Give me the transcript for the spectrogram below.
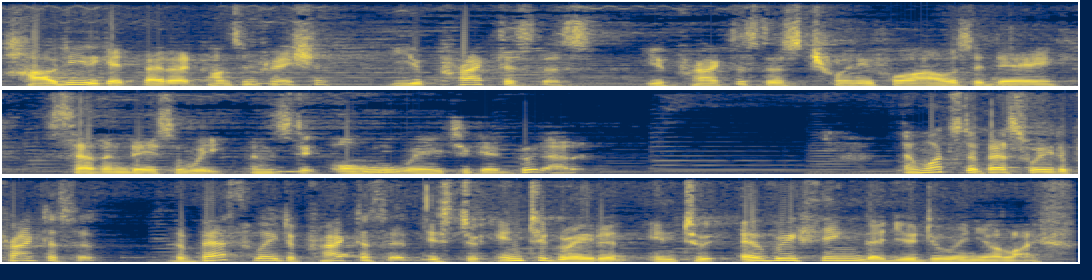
How do you get better at concentration? You practice this. You practice this 24 hours a day, seven days a week. And it's the only way to get good at it. And what's the best way to practice it? The best way to practice it is to integrate it into everything that you do in your life.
